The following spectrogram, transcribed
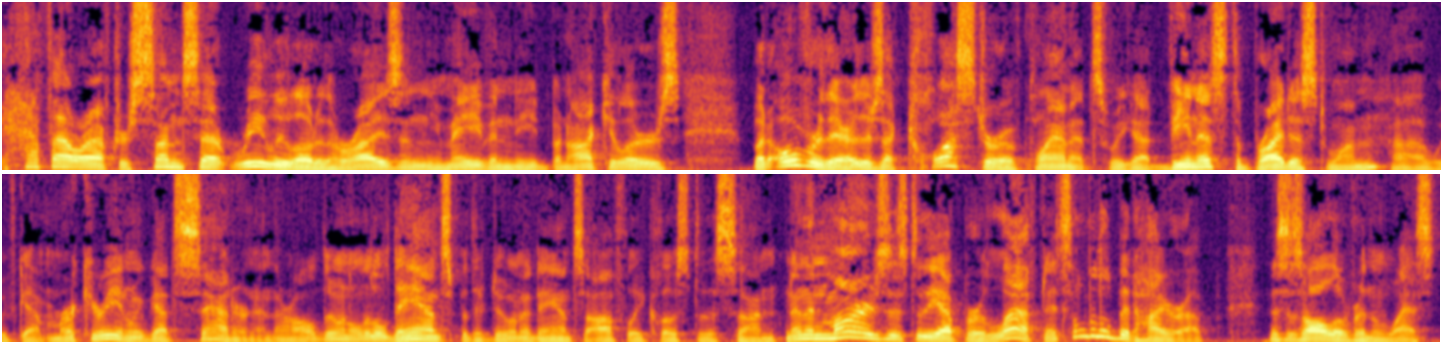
half hour after sunset, really low to the horizon. You may even need binoculars. But over there, there's a cluster of planets. We got Venus, the brightest one. Uh, we've got Mercury, and we've got Saturn. And they're all doing a little dance, but they're doing a dance awfully close to the sun. And then Mars is to the upper left. It's a little bit higher up. This is all over in the west,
